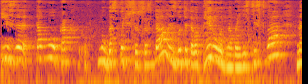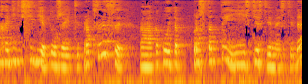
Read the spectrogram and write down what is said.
из того, как ну, Господь все создал, из вот этого природного естества находить в себе тоже эти процессы а, какой-то простоты и естественности, да,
